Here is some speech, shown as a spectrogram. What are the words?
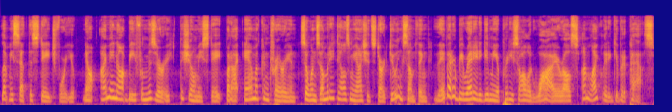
let me set the stage for you. Now, I may not be from Missouri, the show me state, but I am a contrarian. So when somebody tells me I should start doing something, they better be ready to give me a pretty solid why, or else I'm likely to give it a pass.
